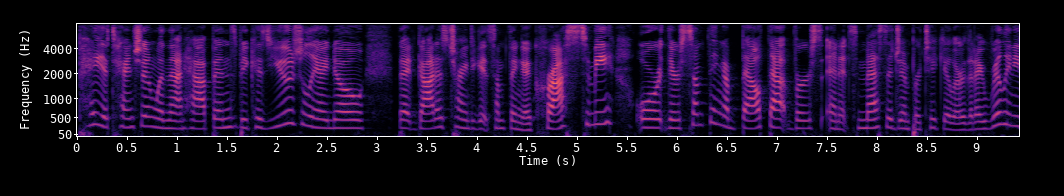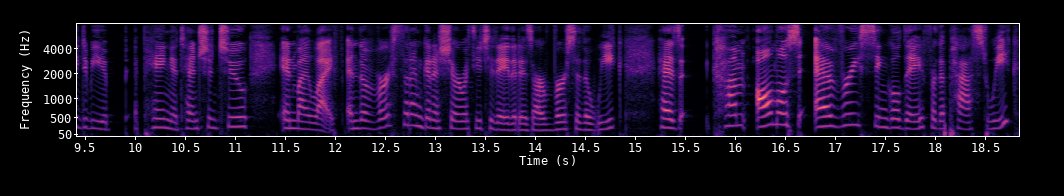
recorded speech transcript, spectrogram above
pay attention when that happens because usually I know that God is trying to get something across to me, or there's something about that verse and its message in particular that I really need to be paying attention to in my life. And the verse that I'm going to share with you today, that is our verse of the week, has come almost every single day for the past week.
